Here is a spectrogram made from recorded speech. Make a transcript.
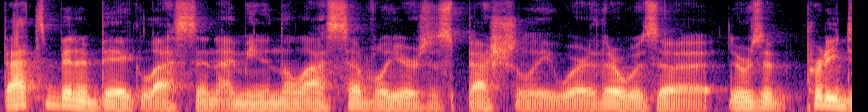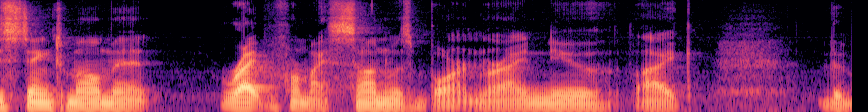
that's been a big lesson. I mean, in the last several years, especially, where there was a there was a pretty distinct moment right before my son was born, where I knew like the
